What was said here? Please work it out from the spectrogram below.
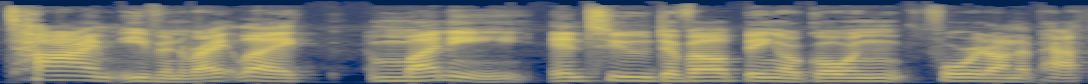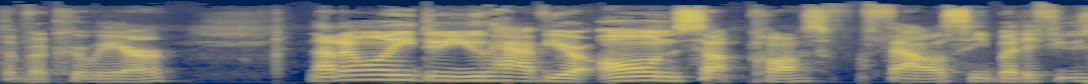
time, even, right? Like money into developing or going forward on a path of a career. Not only do you have your own sunk cost fallacy, but if you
